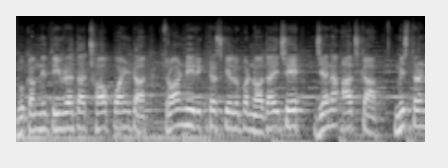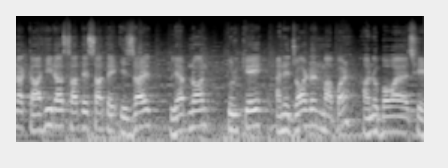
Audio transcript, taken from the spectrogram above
ભૂકંપની તીવ્રતા છ પોઈન્ટ ત્રણની રિક્ટર સ્કેલ ઉપર નોંધાઈ છે, જેના આંચકા મિસ્ત્રના કાહિરા સાથે સાથે ઇઝરાયલ, લેબનોન, તુર્કી અને જોર્ડનમાં પણ અનુભવાયા છે.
